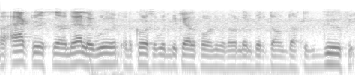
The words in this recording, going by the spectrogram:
uh, actress uh, Natalie Wood, and of course it wouldn't be California without a little bit of Don Duck and Goofy.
